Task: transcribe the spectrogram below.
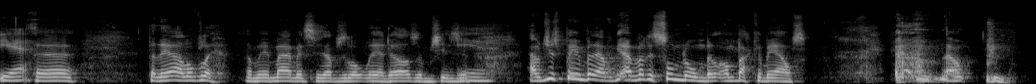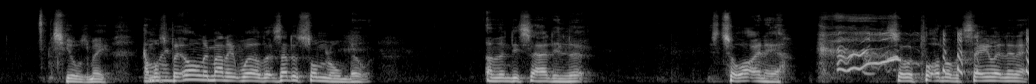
Yeah. Uh, but they are lovely. I mean, my missus absolutely adores them. She's. Uh, Yeah. I've just been, but I've, I've had a sunroom built on back of my house. now, excuse me, I must on. be the only man in the world that's had a sunroom built and then decided that it's too hot in here. so we put another ceiling in it.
